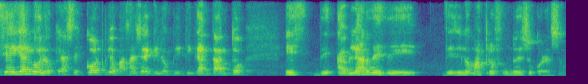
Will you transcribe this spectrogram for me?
si hay algo de lo que hace Scorpio, más allá de que lo critican tanto, es de hablar desde, desde lo más profundo de su corazón.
